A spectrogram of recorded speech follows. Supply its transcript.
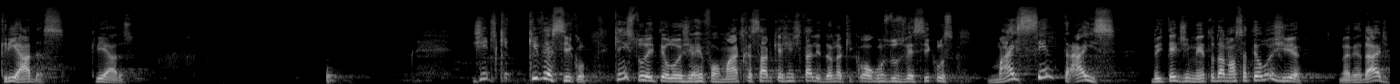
Criadas. Criadas. Gente, que, que, versículo. Quem estuda teologia reformática sabe que a gente está lidando aqui com alguns dos versículos mais centrais do entendimento da nossa teologia, não é verdade?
